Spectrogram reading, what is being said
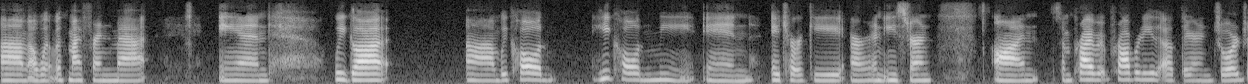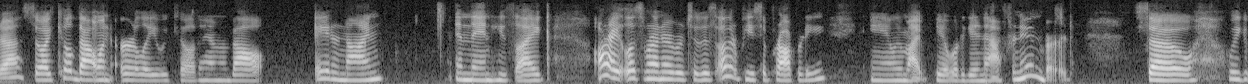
Um, I went with my friend Matt, and we got um, we called he called me in a turkey or an eastern on some private property up there in Georgia. So I killed that one early. We killed him about eight or nine. And then he's like, all right, let's run over to this other piece of property and we might be able to get an afternoon bird. So we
